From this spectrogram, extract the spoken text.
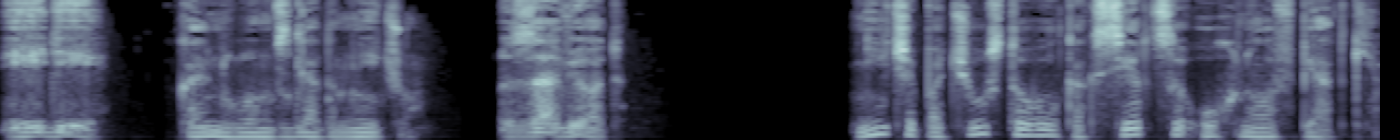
«Иди!» — кольнул он взглядом Ничу. «Зовет!» Нича почувствовал, как сердце ухнуло в пятки.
